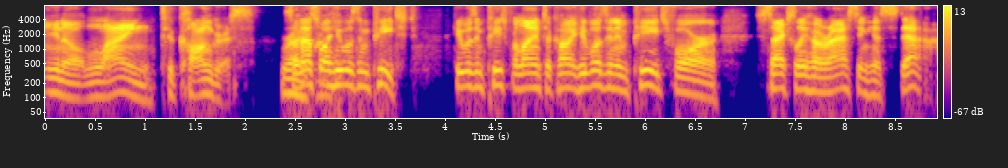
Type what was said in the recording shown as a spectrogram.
you know lying to congress Right. so that's why he was impeached he was impeached for lying to congress he wasn't impeached for sexually harassing his staff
